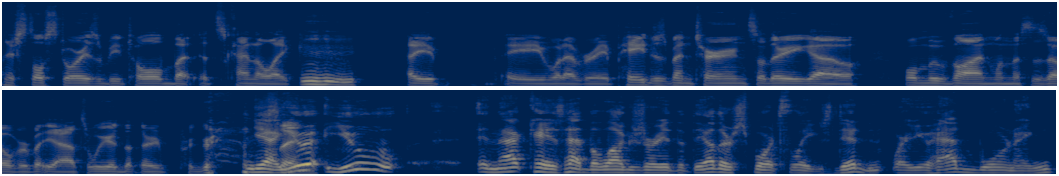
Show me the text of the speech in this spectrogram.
There's still stories to be told, but it's kind of like Mm-hmm. a a whatever a page has been turned. So there you go. We'll move on when this is over. But yeah, it's weird that they're progressing. Yeah, you you in that case had the luxury that the other sports leagues didn't, where you had warning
